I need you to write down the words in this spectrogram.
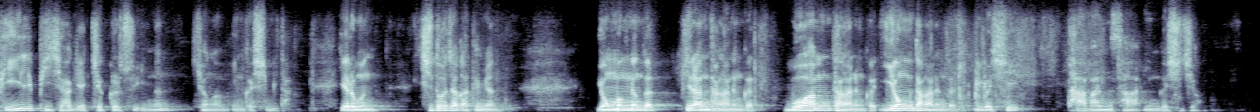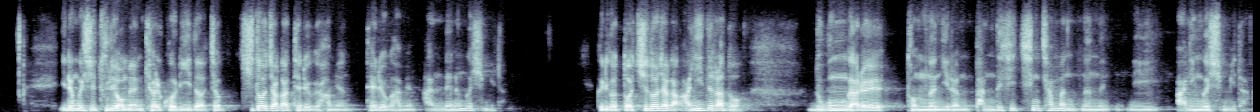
비일비재하게 겪을 수 있는 경험인 것입니다. 여러분 지도자가 되면 욕먹는 것, 비난당하는 것, 모함당하는 것, 이용당하는 것 이것이 다반사인 것이죠. 이런 것이 두려우면 결코 리더, 즉 지도자가 되려고 하면 되려고 하면 안 되는 것입니다. 그리고 또 지도자가 아니더라도 누군가를 돕는 일은 반드시 칭찬만 듣는 일이 아닌 것입니다.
